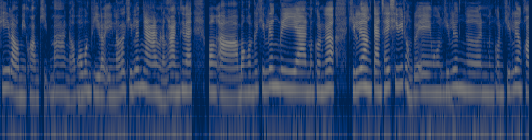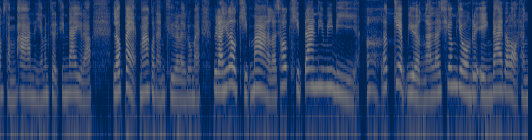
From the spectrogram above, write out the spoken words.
ที่เรามีความคิดมากเนาะเพราะบางทีเราเองเราก็คิดเรื่องงานเหมือนน้องอังใช่ไหมบางอ่าบางคนก็คิดเรื่องเรียน บางคนก็คิดเรื่องการใช้ชีวิตของตัวเองบางคนคิดเรื่องเงินบางคนคิดเรื่องความสัมพันธ์อย่างเงี้ยมันเกิดขึ้นได้อยู่แล้ว แล้วแปลกมากกว่านั้นคืออะไรรู้ไหมเวลาที่เราคิดมากอะเราชอบคิดด้านที่ไม่ดีอะอ่าแล้วเก็บอยู่อย่างนั้นแล้วเชื่อมโยงตัวเองได้ตลอดทั้ง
